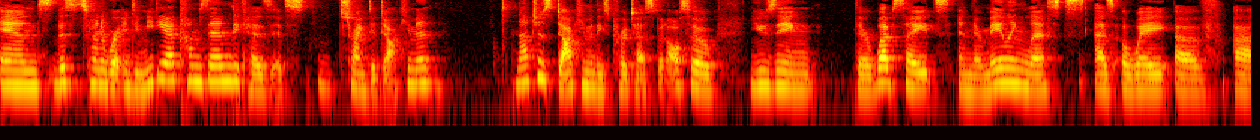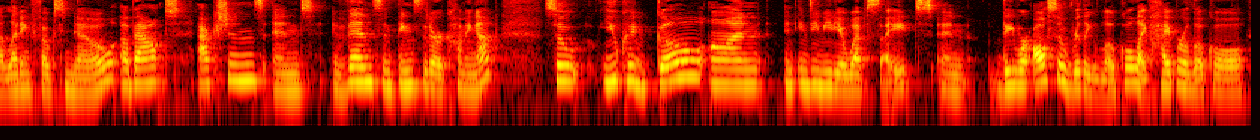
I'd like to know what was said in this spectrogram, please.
And this is kind of where Indymedia comes in because it's trying to document, not just document these protests, but also using their websites and their mailing lists as a way of uh, letting folks know about actions and events and things that are coming up. So you could go on an Indymedia website, and they were also really local, like hyper local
